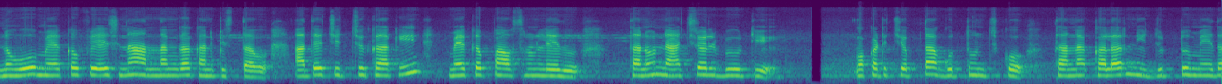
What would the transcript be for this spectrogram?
నువ్వు మేకప్ వేసినా అందంగా కనిపిస్తావు. అదే చిచ్చుకాకి మేకప్ అవసరం లేదు. తను న్యాచురల్ బ్యూటీ ఒకటి చెప్తా గుర్తుంచుకో. తన కలర్ నీ జుట్టు మీద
